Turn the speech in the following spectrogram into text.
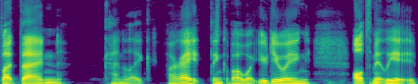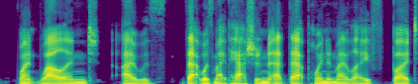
but then kind of like, all right, think about what you're doing. Ultimately, it went well, and I was that was my passion at that point in my life, but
